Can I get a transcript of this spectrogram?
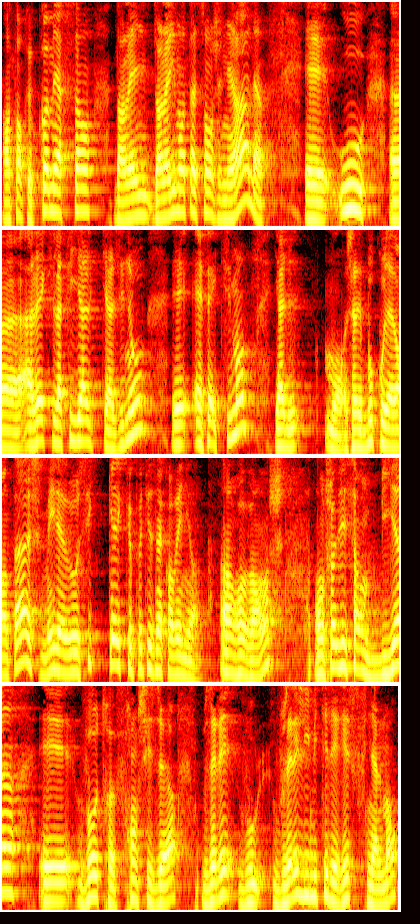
en tant que commerçant dans l'alimentation générale ou euh, avec la filiale Casino. Et effectivement, il y a bon, j'avais beaucoup d'avantages, mais il y avait aussi quelques petits inconvénients. En revanche, en choisissant bien et votre franchiseur, vous allez, vous, vous allez limiter les risques finalement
